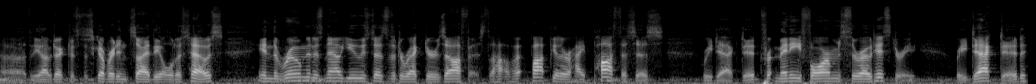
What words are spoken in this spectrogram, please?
Uh, the object was discovered inside the oldest house, in the room that is now used as the director's office. The ho- popular hypothesis, redacted, from many forms throughout history. Redacted,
